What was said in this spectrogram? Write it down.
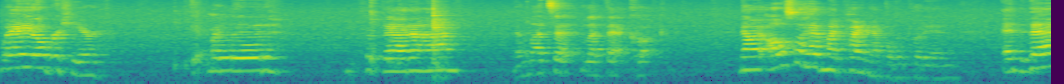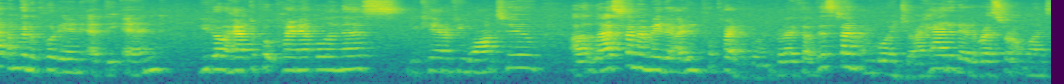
Way over here. Get my lid, put that on, and let's let, let that cook. Now I also have my pineapple to put in. And that I'm gonna put in at the end. You don't have to put pineapple in this. You can if you want to. Uh, last time I made it, I didn't put pineapple in it, but I thought this time I'm going to. I had it at a restaurant once,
